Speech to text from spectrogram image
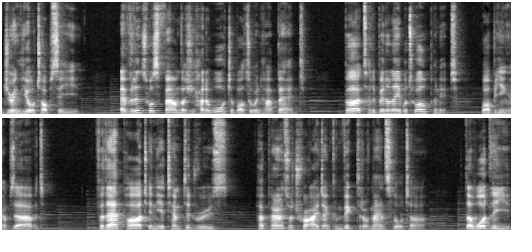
During the autopsy, evidence was found that she had a water bottle in her bed, but had been unable to open it while being observed. For their part in the attempted ruse, her parents were tried and convicted of manslaughter, though oddly,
